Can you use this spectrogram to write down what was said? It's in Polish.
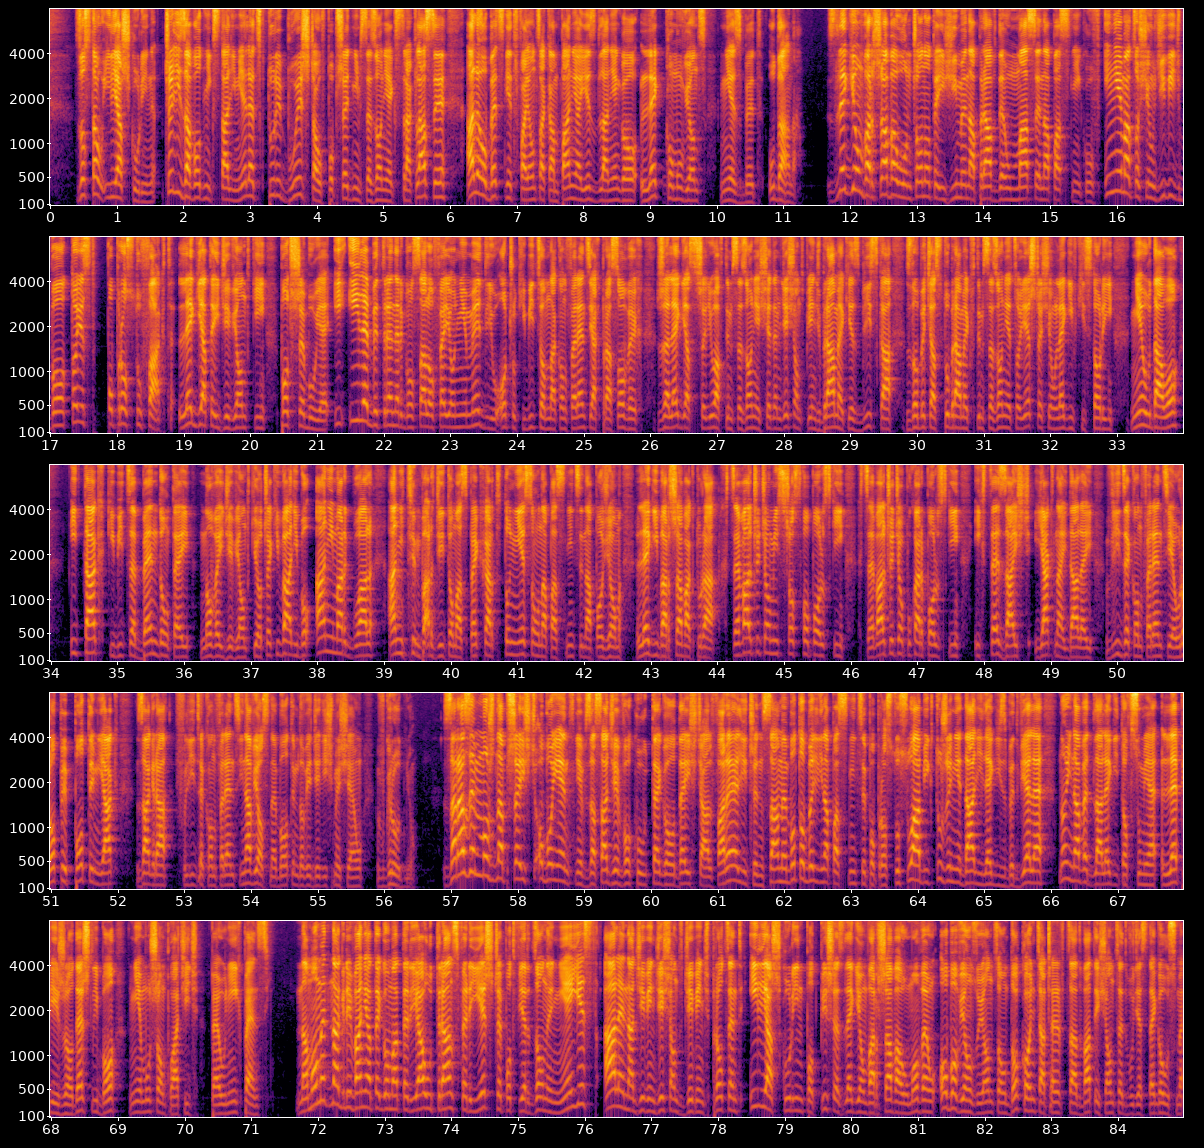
został Ilja Szkurin, czyli zawodnik Stali Mielec, który błyszczał w poprzednim sezonie Ekstraklasy, ale obecnie trwająca kampania jest dla niego, lekko mówiąc, niezbyt udana. Z Legią Warszawa łączono tej zimy naprawdę masę napastników. I nie ma co się dziwić, bo to jest po prostu fakt. Legia tej dziewiątki potrzebuje. I ile by trener Gonzalo Fejo nie mydlił oczu kibicom na konferencjach prasowych, że Legia strzeliła w tym sezonie 75 bramek, jest bliska zdobycia 100 bramek w tym sezonie, co jeszcze się Legii w historii nie udało, i tak kibice będą tej nowej dziewiątki oczekiwali, bo ani Mark Gual, ani tym bardziej Thomas Peckhardt to nie są napastnicy na poziom Legii Warszawa, która chce walczyć o Mistrzostwo Polski, chce walczyć o Puchar Polski i chce zajść jak najdalej w Lidze Konferencji Europy po tym jak zagra w Lidze Konferencji na wiosnę, bo o tym dowiedzieliśmy się w grudniu. Zarazem można przejść obojętnie w zasadzie wokół tego odejścia Alfarelli czy Nsame, bo to byli napastnicy po prostu słabi, którzy nie dali Legii zbyt wiele, no i nawet dla Legii to w sumie lepiej, że odeszli, bo nie muszą płacić pełni ich pensji. Na moment nagrywania tego materiału transfer jeszcze potwierdzony nie jest, ale na 99% Ilja Szkurin podpisze z Legią Warszawa umowę obowiązującą do końca czerwca 2028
